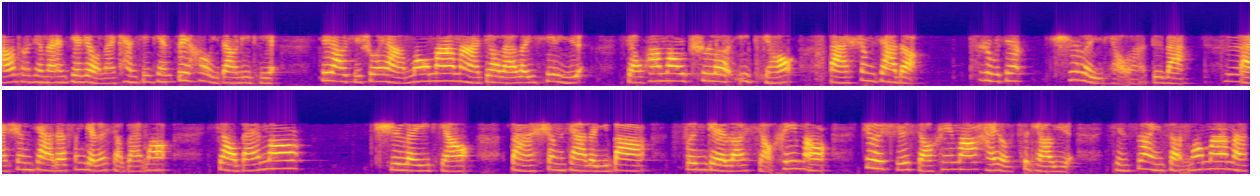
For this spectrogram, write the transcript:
好，同学们，接着我们来看今天最后一道例题。这道题说呀，猫妈妈钓来了一些鱼，小花猫吃了一条，把剩下的，它是不是先吃了一条啊？对吧？对。把剩下的分给了小白猫，小白猫吃了一条，把剩下的一半分给了小黑猫。这时小黑猫还有四条鱼，请算一算猫妈妈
